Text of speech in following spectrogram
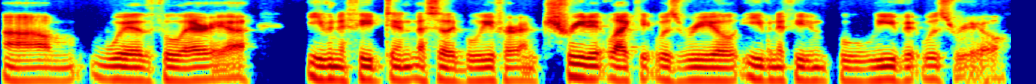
um, with Valeria, even if he didn't necessarily believe her, and treat it like it was real, even if he didn't believe it was real.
